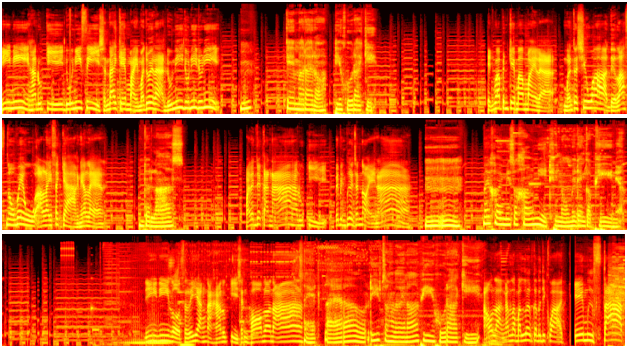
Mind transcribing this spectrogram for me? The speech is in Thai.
นี่นี่ฮารุกิดูนี่สิฉันได้เกมใหม่มาด้วยแหละดูนี่ดูนี่ดูนี่หืมเกมอะไรเหรอพี่คุรากิเห็นว่าเป็นเกมมาใหม่แหละ เหมือนจะชื่อว่า The Last Novel อะไรสักอย่างเนี่ยแหละ The Last มาเล่นด้วยกันนะฮารุกิได้เป็นเพื่อนฉันหน่อยนะ อืมอืมไม่เคยมีสักครั้งนี่ที่น้องไม่เล่นกับพี่เนี่ย นี่นี่โหลดเสร็จหรือยังนะฮารุกิฉันพร้อมแล้วนะ เสร็จแล้วรีบจังเลยนะพี่คุรากิ เอาล่ะงั้นเรามาเริ่มกันเลยดีกว่า เกมมือสตาร์ท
